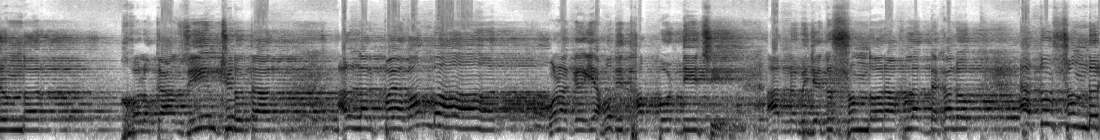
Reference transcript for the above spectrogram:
সুন্দর। খলক আজিম ছিল তার। আল্লাহর পয়গম্বর ওনাকে ইহুদি থাপ্পড় দিয়েছে। আর নবী যেহেতু সুন্দর আখলাক দেখাল, এত সুন্দর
